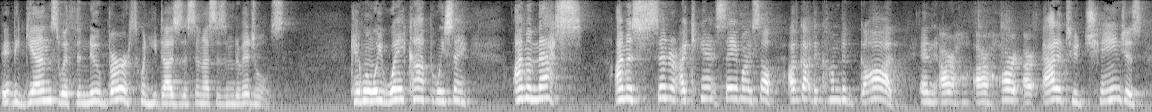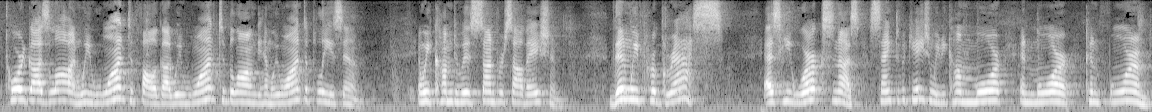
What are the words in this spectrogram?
It begins with the new birth when he does this in us as individuals. Okay, when we wake up and we say, I'm a mess. I'm a sinner. I can't save myself. I've got to come to God. And our, our heart, our attitude changes toward God's law, and we want to follow God. We want to belong to Him. We want to please Him. And we come to His Son for salvation. Then we progress as He works in us. Sanctification, we become more and more conformed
